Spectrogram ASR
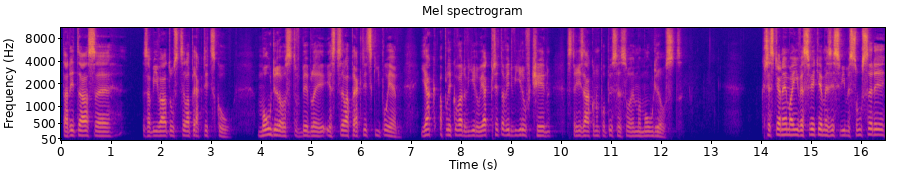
tady ta se zabývá tou zcela praktickou. Moudrost v Bibli je zcela praktický pojem. Jak aplikovat víru, jak přetavit víru v čin, starý zákon popisuje slovem moudrost. Křesťané mají ve světě mezi svými sousedy,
